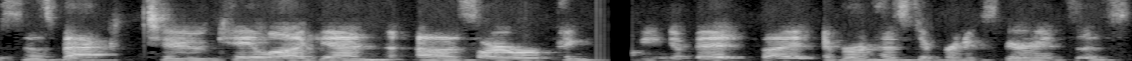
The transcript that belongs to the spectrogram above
This is back to Kayla again. Uh, sorry, we're ping-ponging a bit, but everyone has different experiences.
